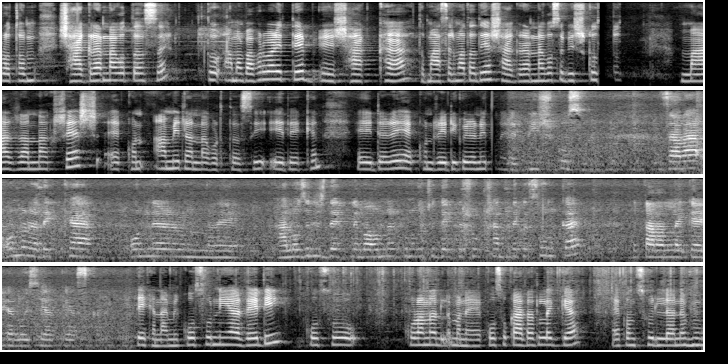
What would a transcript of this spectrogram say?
প্রথম শাক রান্না করতেছে তো আমার বাবার বাড়িতে শাক খা। তো মাছের মাথা দিয়ে শাক রান্না করছে, বিস্কুট। মার রান্না শেষ, এখন আমি রান্না করতেছি এই দেখেন, এইটারে এখন রেডি করে নিতে বিষ কচু যারা অন্যরা দেখা, অন্যের মানে ভালো জিনিস দেখলে বা অন্যের কোনো কিছু দেখলে সুখ শান্তি দেখলে চুলকায় তো তারার লাগে এটা লইছি আর কি আজকে। দেখেন, আমি কচু নিয়ে রেডি কচু কোরআনার মানে কচু কাটার লাগিয়া এখন ছুললা নেমু।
